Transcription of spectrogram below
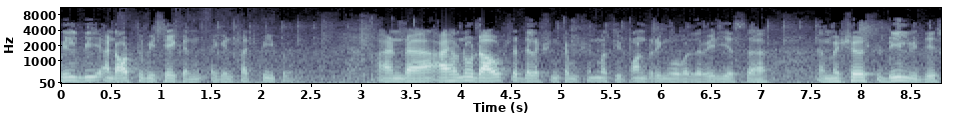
will be and ought to be taken against such people. And uh, I have no doubt that the Election Commission must be pondering over the various uh, uh, measures to deal with this.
